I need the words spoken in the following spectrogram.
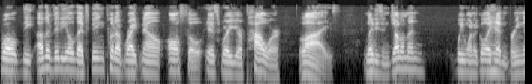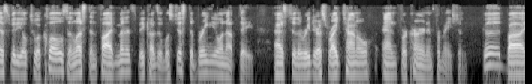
Well, the other video that's being put up right now also is where your power lies. Ladies and gentlemen, we want to go ahead and bring this video to a close in less than five minutes because it was just to bring you an update as to the Redress Right channel and for current information. Goodbye.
